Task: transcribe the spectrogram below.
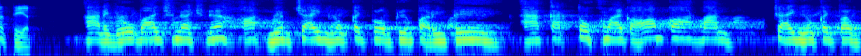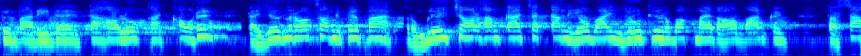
ទៅទៀតអានយោបាយឈ្នះឈ្នះអត់មានចែងក្នុងកិច្ចព្រមព្រៀងប៉ារីសទេអាកាត់ទោសខ្មែរក្រហមក៏អត់បានចែងក្នុងកិច្ចព្រមព្រៀងប៉ារីសដែរតើឲ្យលោកថាខុសទេ តែយើងរកសន្តិភាពបានរំលាយចោលអង្គការចាត់តាំងនយោបាយយោធារបស់ខ្មែរក្រហមបានគឺតសើ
